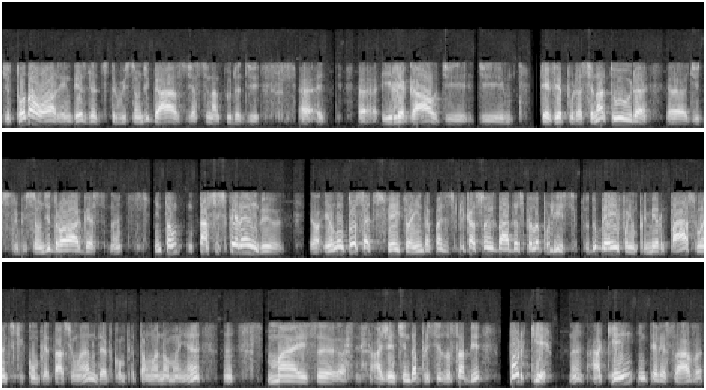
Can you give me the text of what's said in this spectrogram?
de toda a ordem, desde a distribuição de gás, de assinatura de, uh, uh, ilegal de, de TV por assinatura, uh, de distribuição de drogas. Né? Então, está se esperando. Eu, eu não estou satisfeito ainda com as explicações dadas pela polícia. Tudo bem, foi um primeiro passo antes que completasse um ano, deve completar um ano amanhã, né? mas uh, a gente ainda precisa saber por quê, né? a quem interessava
